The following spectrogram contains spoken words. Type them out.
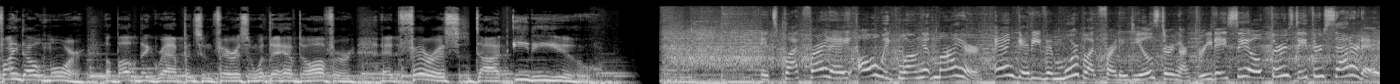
Find out more about Big Rapids and Ferris and what they have to offer at ferris.edu. It's Black Friday all week long at Meijer. And get even more Black Friday deals during our three day sale Thursday through Saturday.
